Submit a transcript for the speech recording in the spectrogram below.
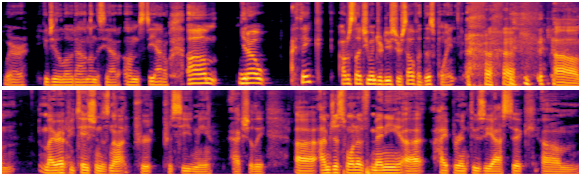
where he gives you the lowdown on the Seattle on Seattle. Um, you know, I think I'll just let you introduce yourself at this point. um, my reputation does not pre- precede me, actually. Uh, I'm just one of many uh, hyper enthusiastic um,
